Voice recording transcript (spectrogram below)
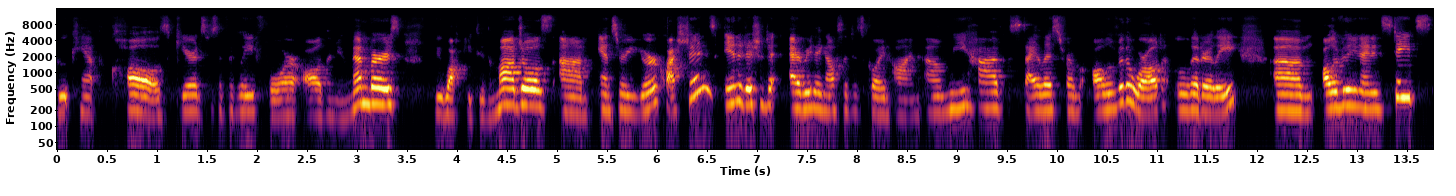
bootcamp calls geared specifically for all the new members. We walk you through the modules, um, answer your questions, in addition to everything else that is going on. Um, we have stylists from all over the world, literally, um, all over the United States,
